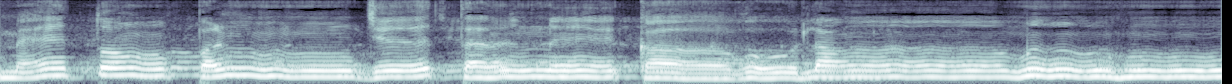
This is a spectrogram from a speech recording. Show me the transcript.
میں تو پنج تن کا غلام ہوں۔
